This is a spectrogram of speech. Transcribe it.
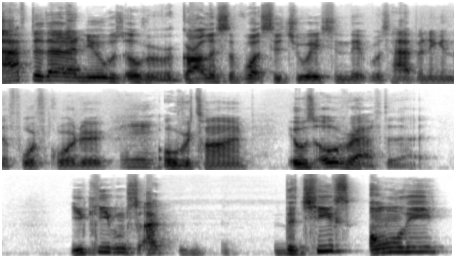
After that, I knew it was over. Regardless of what situation that was happening in the fourth quarter, Mm. overtime, it was over after that. You keep them. I, the Chiefs' only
